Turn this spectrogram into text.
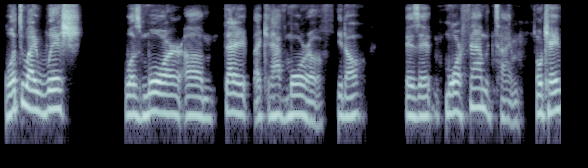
What do I wish was more um, that I, I could have more of? You know, is it more family time? Okay,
